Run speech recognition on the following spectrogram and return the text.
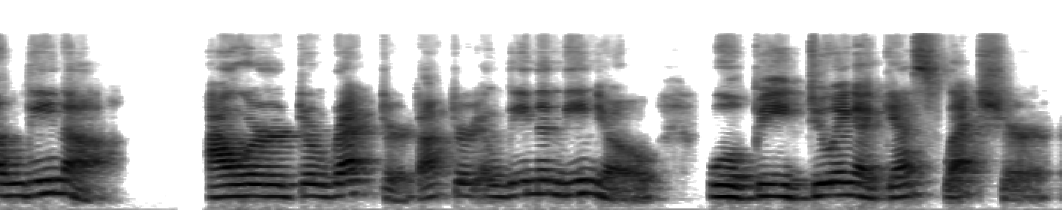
Elina, our director, Dr. Elina Nino, will be doing a guest lecture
